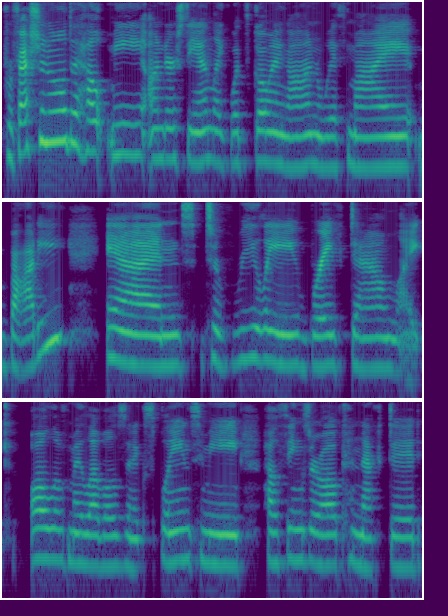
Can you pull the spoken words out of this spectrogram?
professional to help me understand like what's going on with my body and to really break down like all of my levels and explain to me how things are all connected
